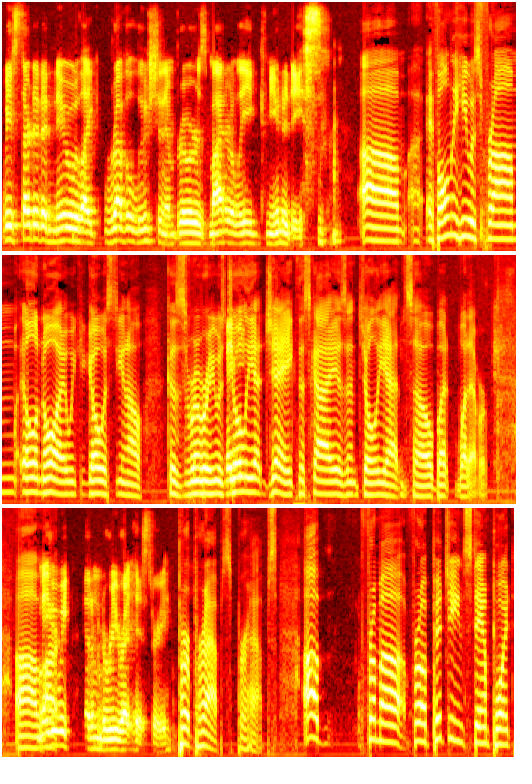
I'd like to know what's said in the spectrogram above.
We've started a new like revolution in Brewers minor league communities. Um, if only he was from Illinois, we could go with you know because remember he was Maybe. Joliet Jake. This guy isn't Joliet, so but whatever. Um, Maybe our, we can get him to rewrite history. Per, perhaps, perhaps. Um, from a from a pitching standpoint,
